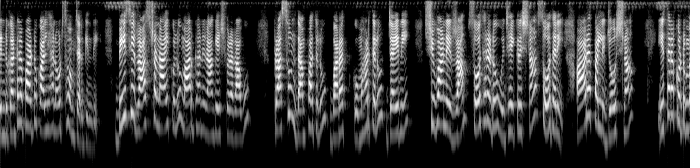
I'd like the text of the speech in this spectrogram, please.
రెండు గంటల పాటు కళ్యాణోత్సవం జరిగింది. బీసీ రాష్ట్ర నాయకులు మార్గాని నాగేశ్వరరావు ప్రసూన్ దంపతులు భరత్ కుమార్తెలు జయని శివాని రామ్ సోదరుడు విజయకృష్ణ సోదరి ఆరేపల్లి జోష్న ఇతర కుటుంబ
